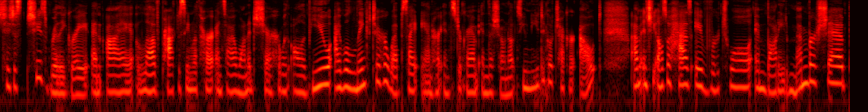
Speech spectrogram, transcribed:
she's just she's really great and i love practicing with her and so i wanted to share her with all of you i will link to her website and her instagram in the show notes you need to go check her out um, and she also has a virtual embodied membership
